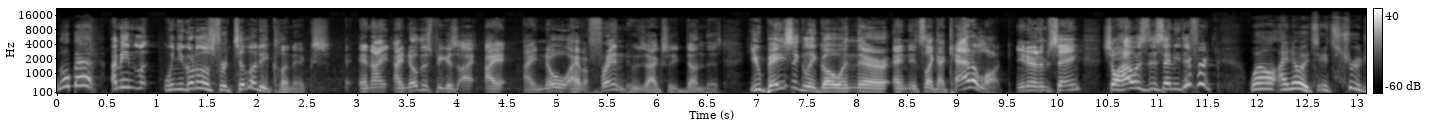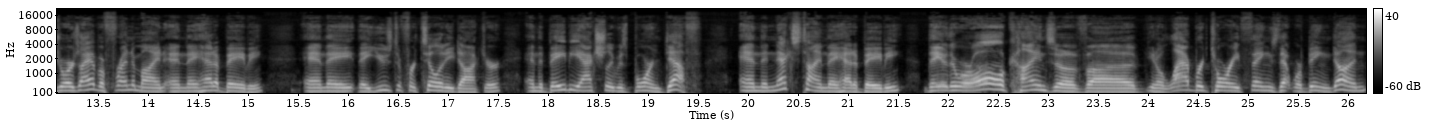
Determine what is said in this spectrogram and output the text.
A little bit. I mean, when you go to those fertility clinics, and I, I know this because I, I, I know I have a friend who's actually done this. You basically go in there and it's like a catalog. You know what I'm saying? So how is this any different? Well, I know it's it's true, George. I have a friend of mine, and they had a baby, and they they used a fertility doctor, and the baby actually was born deaf. And the next time they had a baby, they there were all kinds of uh, you know laboratory things that were being done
